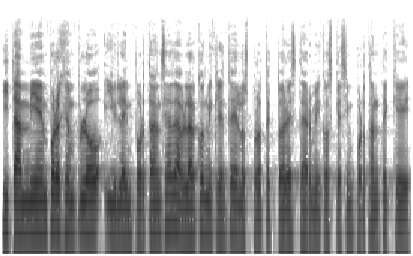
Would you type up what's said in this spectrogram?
Y también, por ejemplo, y la importancia de hablar con mi cliente de los protectores térmicos, que es importante que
